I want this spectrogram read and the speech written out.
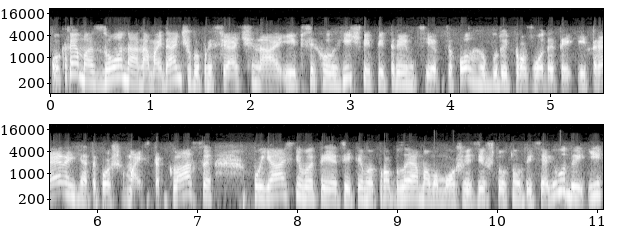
Окрема зона на майданчику присвячена і психологічній підтримці. Психологи будуть проводити і тренінги, а також майстер-класи, пояснювати, з якими проблемами можуть зіштовхнутися люди, і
